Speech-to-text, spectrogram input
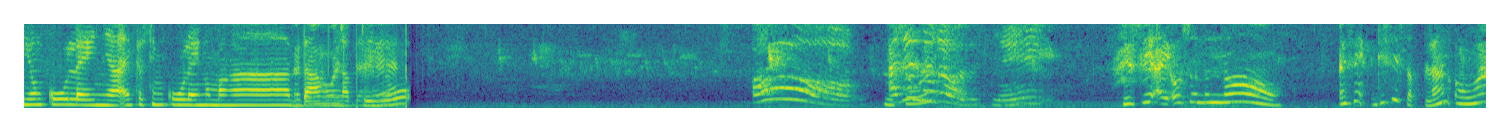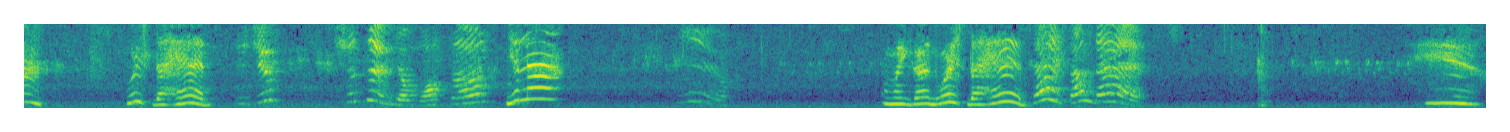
yung kulay niya ay kasing kulay ng mga dahon na tuyo. Oh! You I saw know it? was a snake. You see, I also don't know. I think this is a plant or what? Where's the head? Did you shoot it in your water? Yala! Ew. Oh my god, where's the head? There, it's down there. Here.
